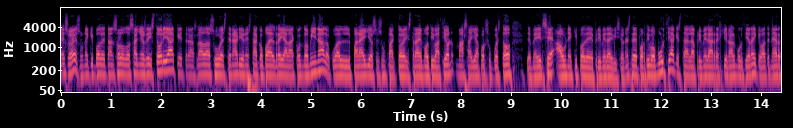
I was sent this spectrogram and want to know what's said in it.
Eso es, un equipo de tan solo dos años de historia que traslada su escenario en esta Copa del Rey a la Condomina, lo cual para ellos es un factor extra de motivación, más allá, por supuesto, de medirse a un equipo de primera división. Este Deportivo Murcia, que está en la primera regional murciana y que va a tener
